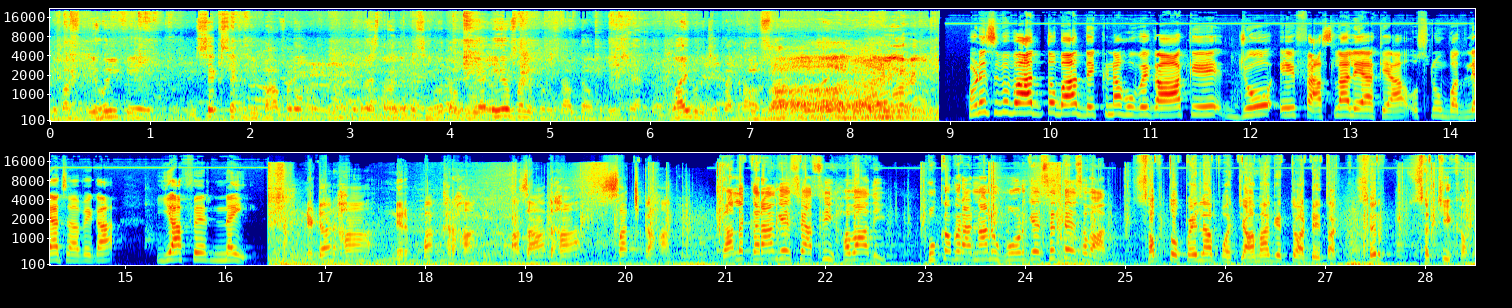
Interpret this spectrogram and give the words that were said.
ਤੇ ਬਸ ਇਹੋ ਹੀ ਕਿ ਸਿੱਖ ਸਿੱਖ ਦੀ ਬਾਹ ਫੜੇ, ਜਦੋਂ ਇਸ ਤਰ੍ਹਾਂ ਦੀ ਮੁਸੀਬਤ ਆਉਂਦੀ ਹੈ, ਇਹੋ ਸਾਨੂੰ ਗੁਰੂ ਸਾਹਿਬ ਦਾ ਉਪਦੇਸ਼ ਹੈ। ਵਾਹਿਗੁਰੂ ਜੀ ਕਾ ਖਾਲਸਾ, ਵਾਹਿਗੁਰੂ ਜੀ ਕੀ ਫਤਿਹ। ਹੁਣ ਇਸ ਵਿਵਾਦ ਤੋਂ ਬਾਅਦ ਦੇਖਣਾ ਹੋਵੇਗਾ ਕਿ ਜੋ ਇਹ ਫੈਸਲਾ ਲਿਆ ਗਿਆ ਉਸ ਨੂੰ ਬਦਲਿਆ ਜਾਵੇਗਾ ਜਾਂ ਫਿਰ ਨਹੀਂ। ਨਿਡਰ ਹਾਂ ਨਿਰਪੱਖ ਰਹਾਂਗੇ। ਆਜ਼ਾਦ ਹਾਂ ਸੱਚ ਕਹਾਂਗੇ। ਗੱਲ ਕਰਾਂਗੇ ਸਿਆਸੀ ਹਵਾ ਦੀ। ਹੁਕਮਰਾਨਾਂ ਨੂੰ ਹੋਣਗੇ ਸਿੱਧੇ ਸਵਾਲ। ਸਭ ਤੋਂ ਪਹਿਲਾਂ ਪਹੁੰਚਾਵਾਂਗੇ ਤੁਹਾਡੇ ਤੱਕ ਸਿਰਫ ਸੱਚੀ ਖਬਰ।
